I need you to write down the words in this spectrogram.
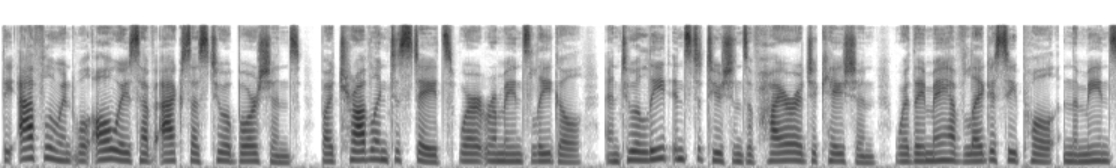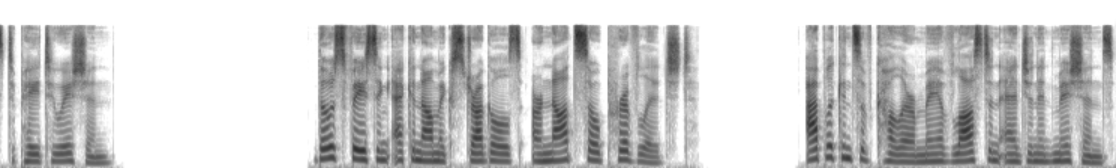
the affluent will always have access to abortions by traveling to states where it remains legal and to elite institutions of higher education where they may have legacy pull and the means to pay tuition. Those facing economic struggles are not so privileged. Applicants of color may have lost an edge in admissions,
